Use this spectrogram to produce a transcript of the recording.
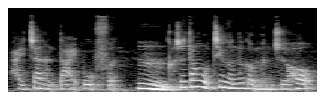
还占很大一部分。嗯。可是当我进了那个门之后，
